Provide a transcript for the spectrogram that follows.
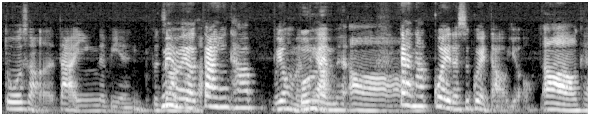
多少了？大英那边没有没有，大英它不用门票。哦，但它贵的是贵导游。哦。OK，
